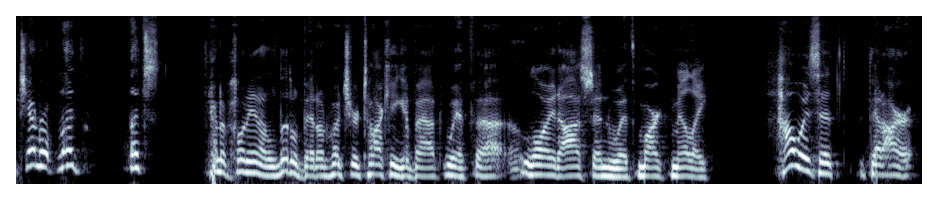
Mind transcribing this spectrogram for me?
General, let's let's kind of hone in a little bit on what you're talking about with uh, Lloyd Austin, with Mark Milley. How is it that our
